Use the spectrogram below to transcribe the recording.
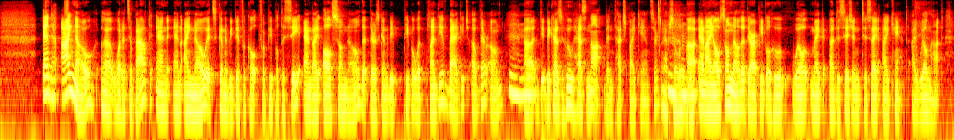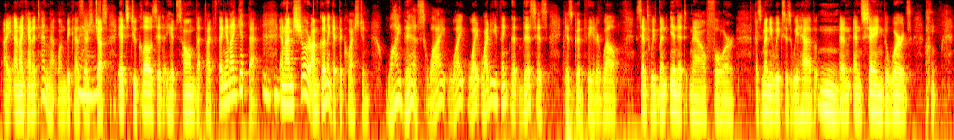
And I know uh, what it's about, and, and I know it's going to be difficult for people to see. And I also know that there's going to be people with plenty of baggage of their own, uh, d- because who has not been touched by cancer? absolutely Uh, and I also know that there are people who will make a decision to say, I can't, I will not. I, and I can't attend that one because there's just, it's too close, it hits home, that type of thing. And I get that. Mm-hmm. And I'm sure I'm going to get the question, why this? Why, why, why, why do you think that this is, is good theater? Well, since we've been in it now for as many weeks as we have mm. and, and saying the words,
